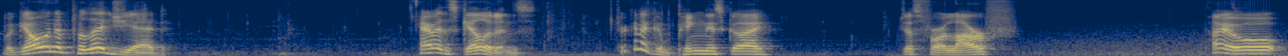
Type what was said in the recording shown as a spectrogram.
We're going to Pelagiad. How about the skeletons? Do you reckon I can ping this guy? Just for a larf? Hi-oh.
